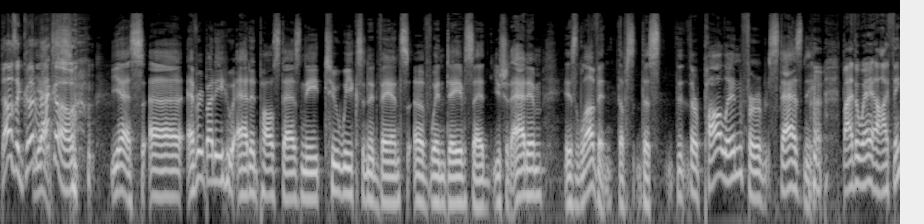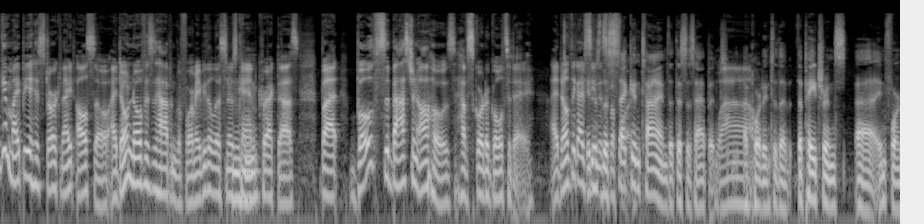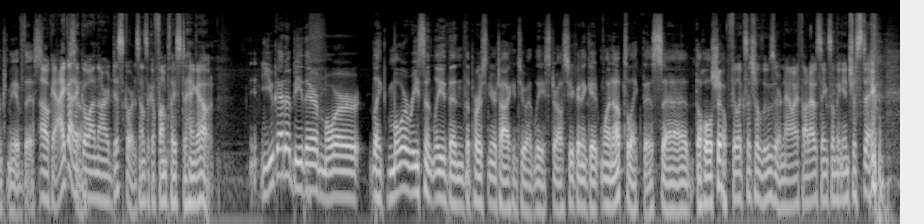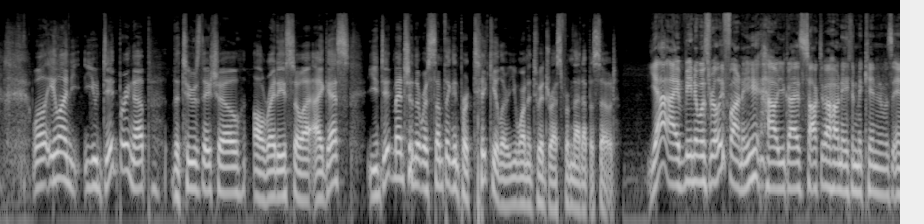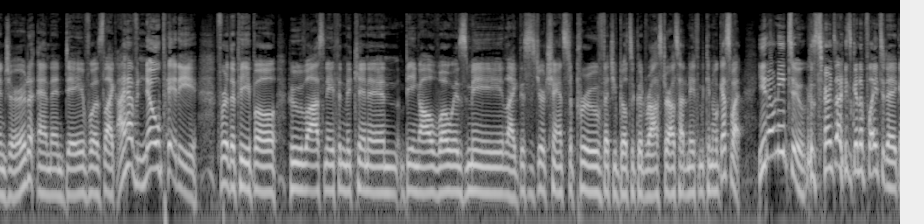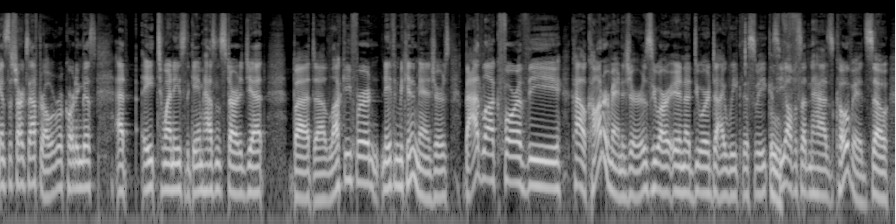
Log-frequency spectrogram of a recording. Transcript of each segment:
That was a good yes. reco. Yes, uh, everybody who added Paul Stastny two weeks in advance of when Dave said you should add him is loving the the, the they're Paul in for Stastny. By the way, I think it might be a historic night. Also, I don't know if this has happened before. Maybe the listeners mm-hmm. can correct us. But both Sebastian Ahos have scored a goal today. I don't think I've it seen this. It is the second time that this has happened. Wow. According to the the patrons, uh, informed me of this. Okay, I got to so. go on our Discord. It sounds like a fun place to hang out you got to be there more like more recently than the person you're talking to at least or else you're going to get one up to like this uh, the whole show. I feel like such a loser now. I thought i was saying something interesting. Well elon you did bring up the tuesday show already so I, I guess you did mention there was something in particular you wanted to address from that episode yeah, I mean, it was really funny how you guys talked about how Nathan MacKinnon was injured, and then Dave was like, I have no pity for the people who lost Nathan MacKinnon, being all woe is me. Like, this is your chance to prove that you built a good roster outside of Nathan MacKinnon. Well, guess what? You don't need to, because turns out he's going to play today against the Sharks after all. We're recording this at 8.20, so the game hasn't started yet. But uh, lucky for Nathan MacKinnon managers, bad luck for the Kyle Connor managers who are in a do or die week this week, because he all of a sudden has COVID. So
